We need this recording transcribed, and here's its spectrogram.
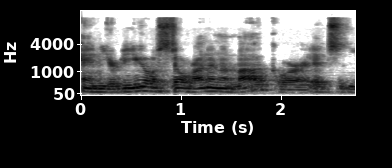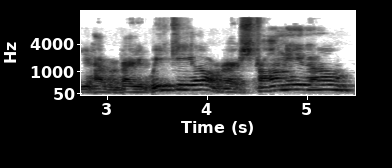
and your ego is still running amok, or it's you have a very weak ego or very strong ego,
